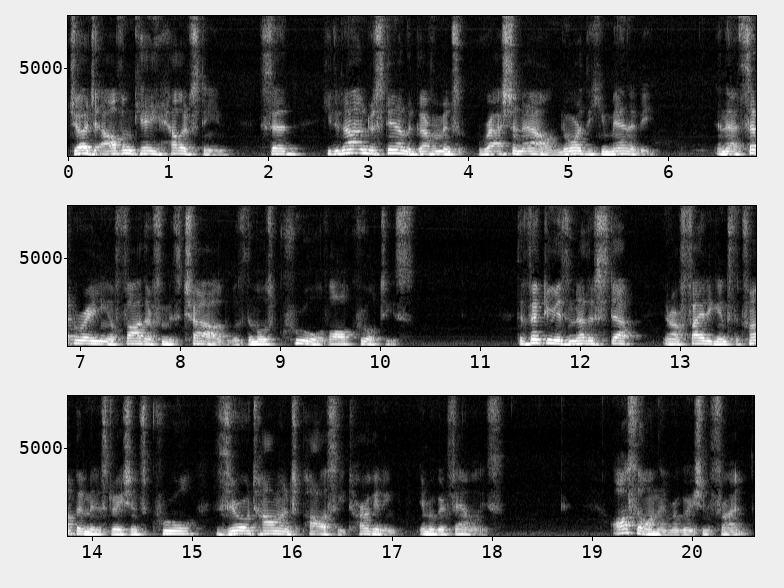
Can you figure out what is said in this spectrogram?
Judge Alvin K. Hellerstein said he did not understand the government's rationale nor the humanity and that separating a father from his child was the most cruel of all cruelties. The victory is another step in our fight against the Trump administration's cruel, zero tolerance policy targeting immigrant families. Also, on the immigration front,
